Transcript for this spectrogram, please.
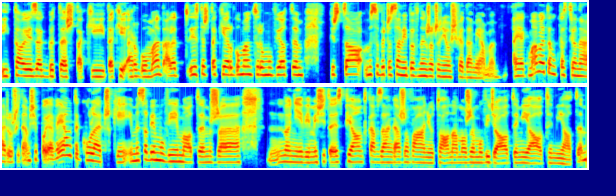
I to jest jakby też taki, taki argument, ale jest też taki argument, który mówi o tym, wiesz co, my sobie czasami pewnych rzeczy nie uświadamiamy. A jak mamy ten kwestionariusz i tam się pojawiają te kuleczki i my sobie mówimy o tym, że no nie wiem, jeśli to jest piątka w zaangażowaniu, to ona może mówić o tym i o tym i o tym,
